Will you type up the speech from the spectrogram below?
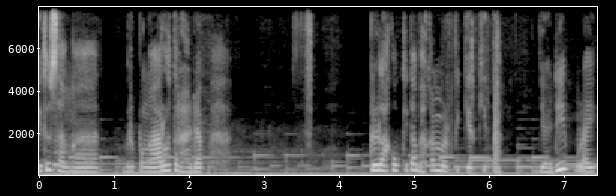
itu sangat berpengaruh terhadap perilaku kita bahkan berpikir kita. Jadi mulai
